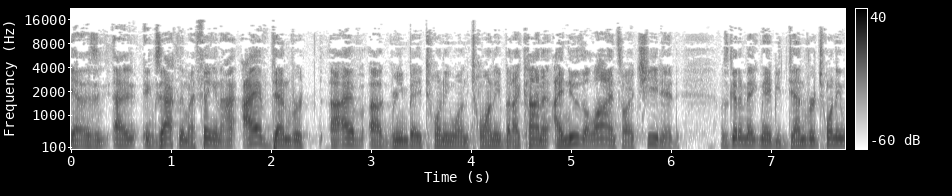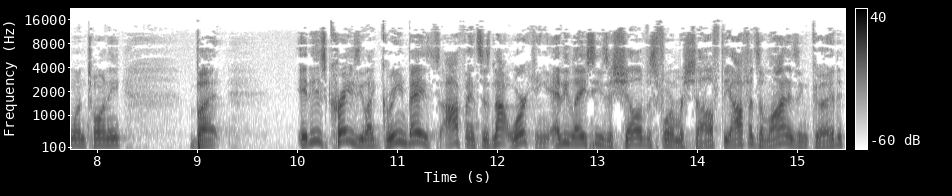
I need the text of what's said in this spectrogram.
Yeah, that's uh, exactly my thing. And I, I have Denver, I have uh, Green Bay 21-20, but I kind of I knew the line, so I cheated. I was going to make maybe Denver 21-20, but it is crazy. Like Green Bay's offense is not working. Eddie Lacy is a shell of his former self. The offensive line isn't good.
